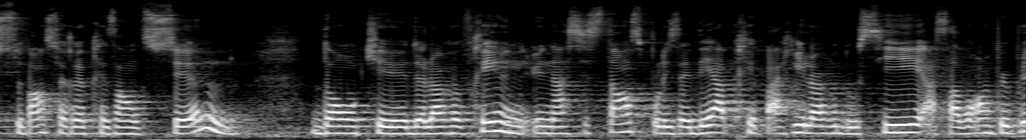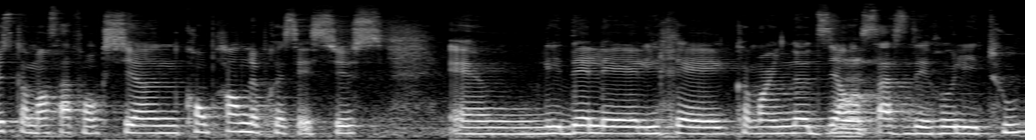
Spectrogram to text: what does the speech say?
souvent se représentent seuls. Donc, euh, de leur offrir une, assistance pour les aider à préparer leur dossier, à savoir un peu plus comment ça fonctionne, comprendre le processus, euh, les délais, les règles, comment une audience, ça se déroule et tout.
